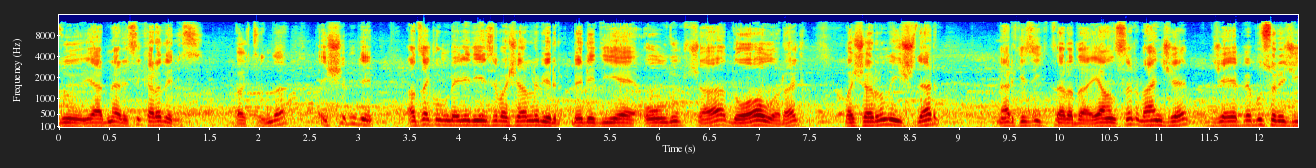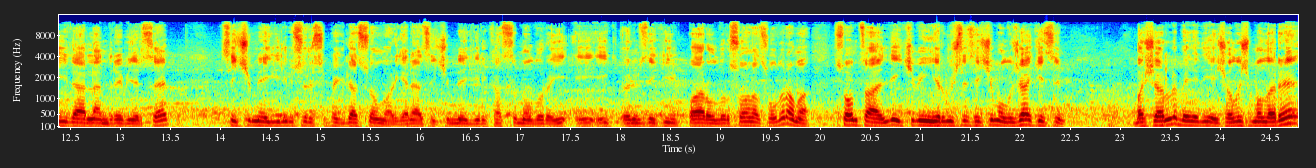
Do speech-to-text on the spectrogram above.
olduğu yer neresi? Karadeniz baktığında. E şimdi Atakum Belediyesi başarılı bir belediye oldukça doğal olarak başarılı işler merkezi iktidara da yansır. Bence CHP bu süreci iyi değerlendirebilirse seçimle ilgili bir sürü spekülasyon var. Genel seçimle ilgili Kasım olur, ilk, önümüzdeki ilkbahar olur, sonrası olur ama son tarihte 2023'te seçim olacağı kesin. Başarılı belediye çalışmaları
